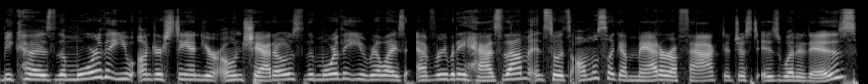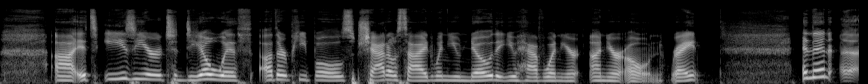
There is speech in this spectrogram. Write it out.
because the more that you understand your own shadows, the more that you realize everybody has them. And so it's almost like a matter of fact. It just is what it is. Uh, it's easier to deal with other people's shadow side when you know that you have one you're on your own, right? And then uh,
